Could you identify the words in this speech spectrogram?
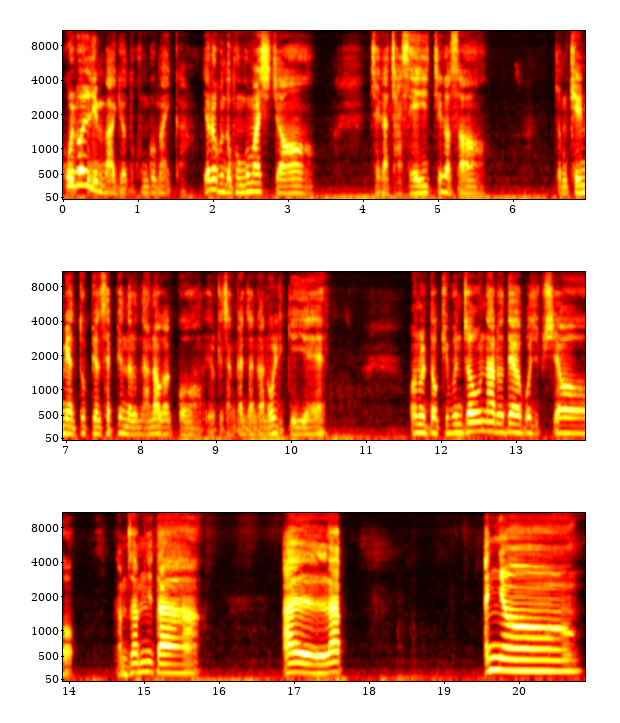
꿀벌린 마교도 궁금하니까 여러분도 궁금하시죠? 제가 자세히 찍어서 좀 길면 두 편, 세 편으로 나눠갖고 이렇게 잠깐 잠깐 올릴게요. 오늘도 기분 좋은 하루 되어 보십시오. 감사합니다. 알랍 안녕.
